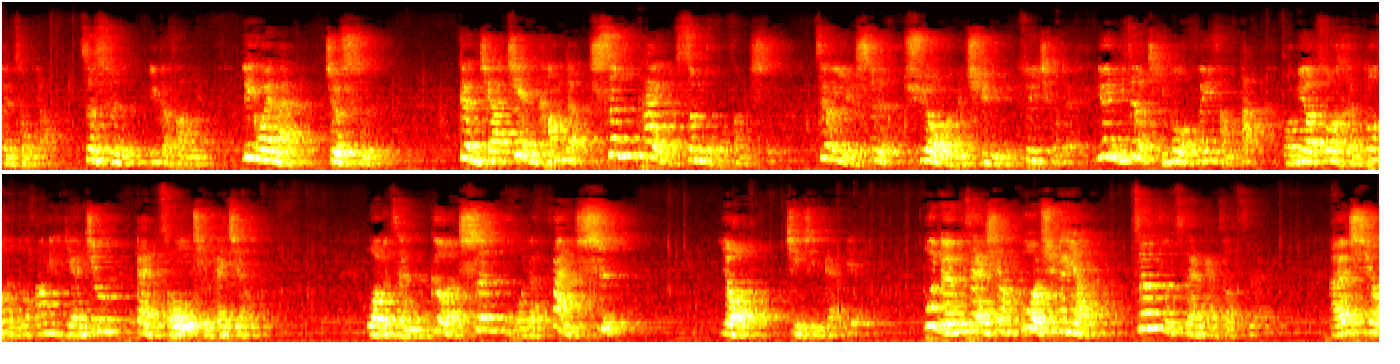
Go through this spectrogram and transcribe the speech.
很重要，这是一个方面。另外呢，就是更加健康的生态的生活方式，这个也是需要我们去追求的。因为你这个题目非常大，我们要做很多很多方面的研究，但总体来讲，我们整个生活的范式要进行改变。不能再像过去那样征服自然、改造自然，而是要，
